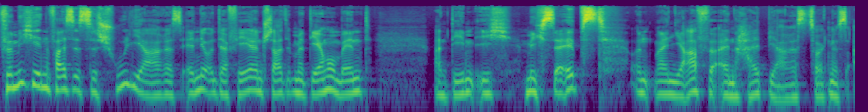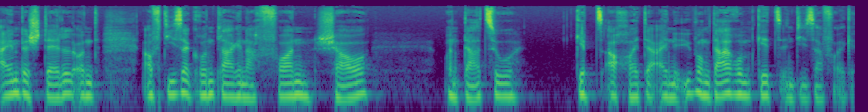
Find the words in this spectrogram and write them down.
Für mich jedenfalls ist das Schuljahresende und der Ferienstart immer der Moment, an dem ich mich selbst und mein Jahr für ein Halbjahreszeugnis einbestelle und auf dieser Grundlage nach vorn schaue. Und dazu gibt es auch heute eine Übung. Darum geht es in dieser Folge.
